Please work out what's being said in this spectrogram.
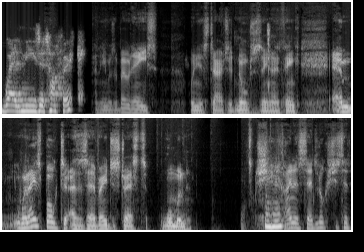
well needed topic. And he was about eight when you started noticing. I think um, when I spoke to, as I said, a very distressed woman. She Mm-hmm. kind of said, "Look," she said,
